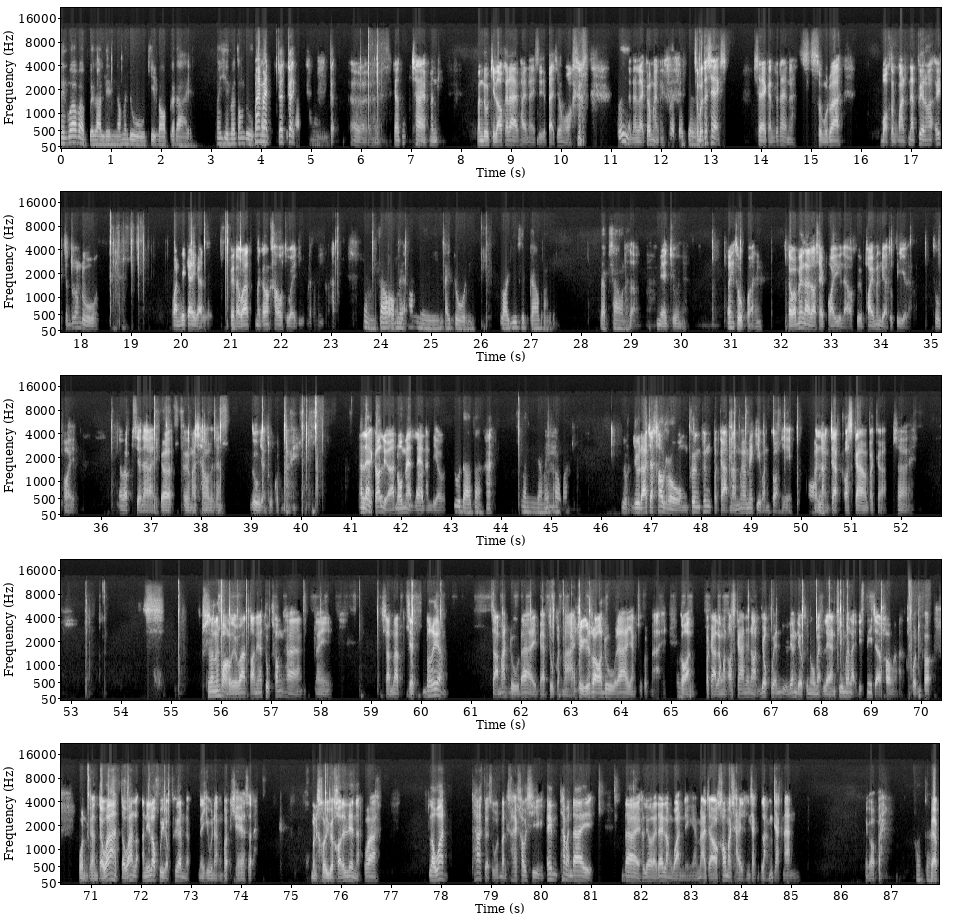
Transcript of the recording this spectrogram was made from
นึกว่าแบบเวลาเล่นแล้วมันดูกี่รอบก็ได้ ไม่คิดว่าต้องดูไม่ไม่ก็ก็ชั่วโมงก็เออเออก็ใช่มัน มันดูกี่รอบก็ได้ภายใน48ชั่วโมงเฮ้ยแต่นั่นแหละก็เหมือนเปิดไปเจอสมมติถ้าแชร์แชร์กันก็ได้นะ สมมุติว่า บอกสมมตินัดเพื่อนว่าเอ้ยจะต้องดู วันใกล้ๆกันเลยเออแต่ว่ามันก็ต้องเข้าตัว ID มันก็ต้องมีรหัสเห็น Sound of Metal ในไอจูนร้อยยี่สิบเก้าบาทแบบเช่านะเหรอมีไอจูนเนี่ยเอ้ยถูกกว่านะแต่ว่าไม่เป็นไรเราใช้ point อยู่แล้ว คือ point มันเหลือทุกปีอยู่แล้ว True Point แล้วแบบเสียดายก็เออมาเช่าแล้วกัน ดูอย่างถูกกฎหมายนั่นแหละก็เหลือ Nomadland อันเดียว Judas อะฮะมันยังไม่เข้าปะ ยูยูดาจะเข้าโรงเพิ่งเพิ่งประกาศมาเมื่อไม่กี่วันก่อนเองอ๋อมันหลังจากออสการ์มันประกาศใช่ฉะนั้นบอกเลยว่าตอนนี้ทุกช่องทางในสำหรับเจ็ดเรื่อง สามารถดูได้แบบถูกกฎหมาย หรือรอดูได้อย่างถูกกฎหมาย ก่อนประกาศรางวัลออสการ์แน่นอน ยกเว้นอยู่เรื่องเดียวคือโนแมดแลนด์ที่เมื่อไหร่ดิสนีย์จะเข้ามาคนก็บ่นกัน แต่ว่าแต่ว่าอันนี้เราคุยกับเพื่อนแบบในหิวหนังพอดแคสต์อะ เหมือนเคยวิเคราะห์เล่นๆอะว่า เราว่าถ้าเกิดสมมติมันค่ายเข้าชิงเอ้ยถ้ามันได้ได้เขาเรียกว่าอะไรได้รางวัลอย่างเงี้ยมันอาจจะเอาเข้ามาฉายหลังจากหลังจากนั้นนึกออกปะเข้าใจแบบ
